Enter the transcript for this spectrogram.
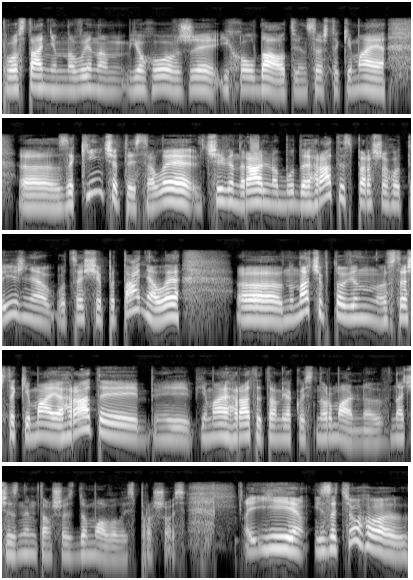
по останнім новинам його вже і холдаут він все ж таки має е, закінчитись, але чи він реально буде грати з першого тижня, це ще питання, але ну, начебто він все ж таки має грати і, і має грати там якось нормально, наче з ним там щось домовились про щось. І із-за цього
